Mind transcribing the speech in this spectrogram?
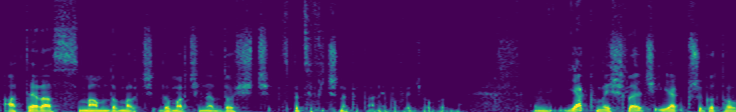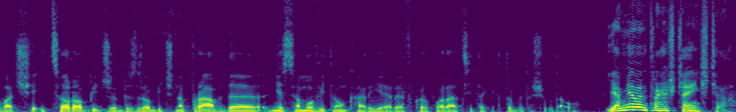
a teraz mam do, Marci do Marcina dość specyficzne pytanie, powiedziałbym. Jak myśleć i jak przygotować się i co robić, żeby zrobić naprawdę niesamowitą karierę w korporacji, tak jak Tobie to się udało? Ja miałem trochę szczęścia,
